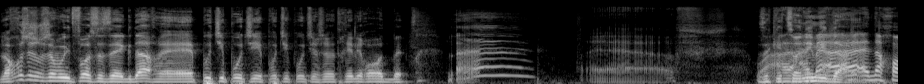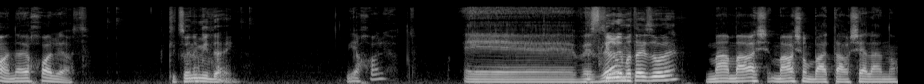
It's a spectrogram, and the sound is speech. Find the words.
לא חושב שעכשיו הוא יתפוס איזה אקדח, אה, פוצ'י פוצ'י, פוצ'י פוצ'י, עכשיו יתחיל לראות ב... לא, זה קיצוני מדי. אה, נכון, לא יכול להיות. קיצוני נכון. מדי. יכול להיות. אה, תזכיר לי. מתי זה עולה? מה- מה רש- מה רשום באתר שלנו?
